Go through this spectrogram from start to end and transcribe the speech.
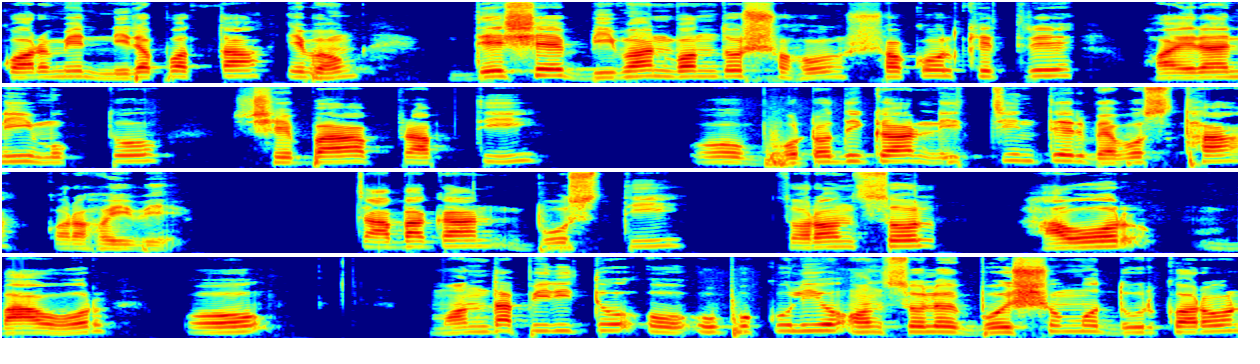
কর্মের নিরাপত্তা এবং দেশে বিমানবন্দর সহ সকল ক্ষেত্রে হয়রানি মুক্ত সেবা প্রাপ্তি ও ভোটাধিকার নিশ্চিন্তের ব্যবস্থা করা হইবে। চা বাগান বস্তি, চরাঞ্চল, হাওর, বাওর ও মন্দাপীড়িত ও উপকূলীয় অঞ্চলে বৈষম্য দূরকরণ,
